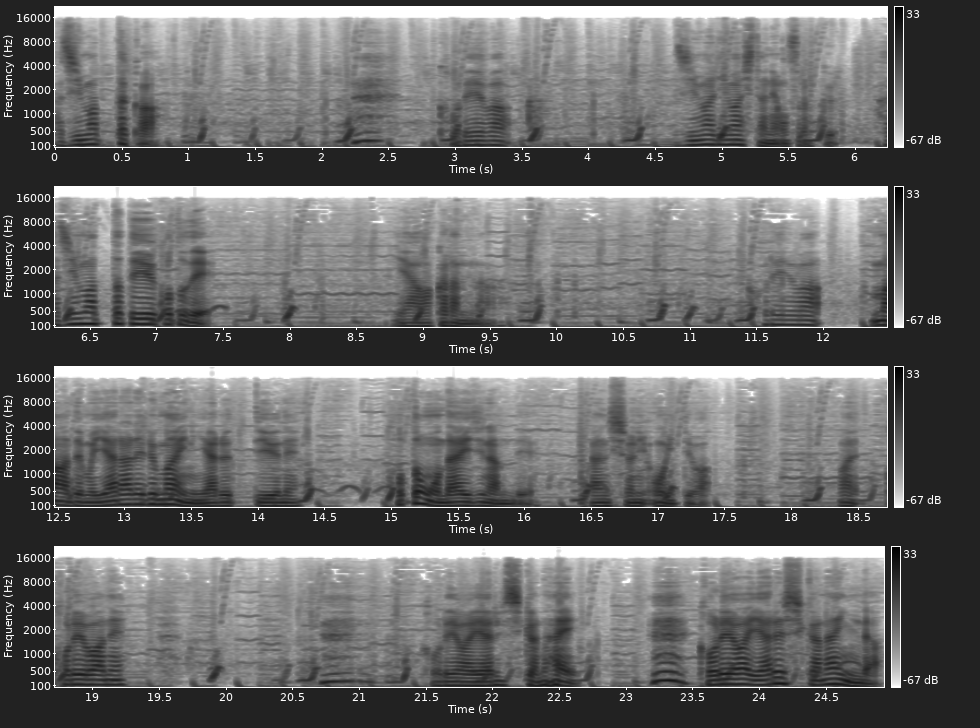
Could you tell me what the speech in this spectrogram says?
始まったかこれは、始まりましたね、おそらく。始まったということで。いや、わからんな。これは、まあでもやられる前にやるっていうね、ことも大事なんで、難所においては。まあ、これはね、これはやるしかない。これはやるしかないんだ。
